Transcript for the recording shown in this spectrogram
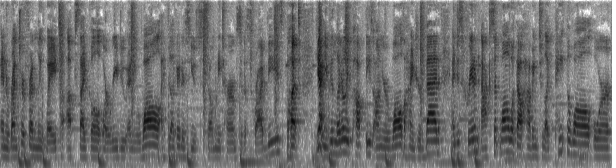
and renter-friendly way to upcycle or redo any wall. I feel like I just used so many terms to describe these, but yeah, you can literally pop these on your wall behind your bed and just create an accent wall without having to like paint the wall or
